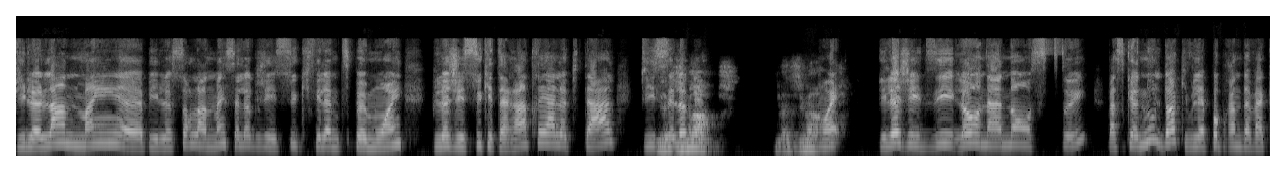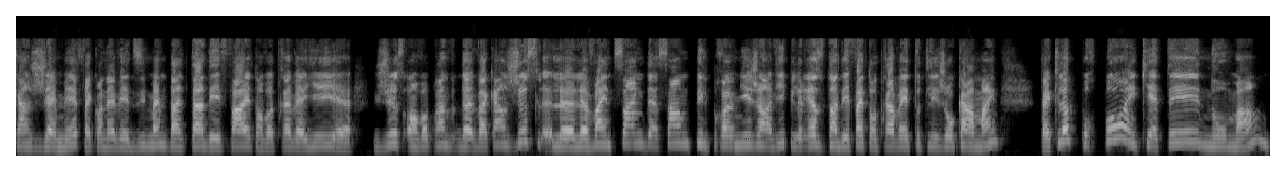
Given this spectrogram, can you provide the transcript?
Puis le lendemain, euh, puis le surlendemain, c'est là que j'ai su qu'il filait un petit peu moins. Puis là, j'ai su qu'il était rentré à l'hôpital. Puis c'est là que. Le dimanche. Ouais. Puis là, j'ai dit, là, on a annoncé, parce que nous, le doc, il voulait pas prendre de vacances jamais. Fait qu'on avait dit, même dans le temps des fêtes, on va travailler euh, juste, on va prendre de vacances juste le, 25 décembre, puis le 1er janvier, puis le reste du temps des fêtes, on travaille tous les jours quand même. Fait que là, pour pas inquiéter nos membres,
